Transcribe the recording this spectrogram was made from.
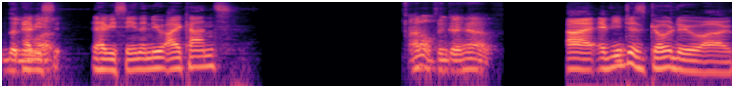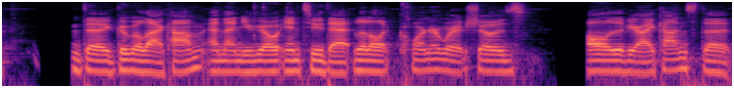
The new Have you se- have you seen the new icons? I don't think I have. Uh, if you just go to uh, the Google.com and then you go into that little corner where it shows all of your icons, the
